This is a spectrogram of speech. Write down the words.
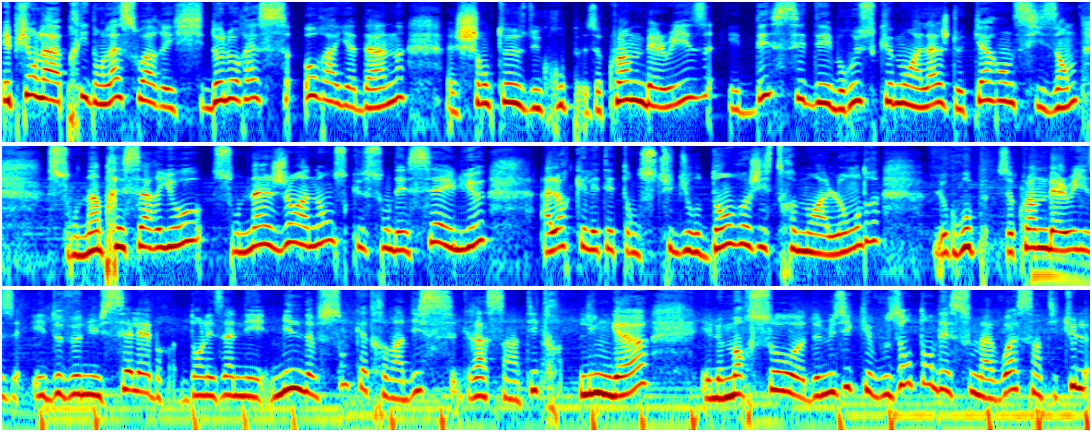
Et puis on l'a appris dans la soirée, Dolores O'Riordan, chanteuse du groupe The Cranberries, est décédée brusquement à l'âge de 46 ans. Son impresario, son agent annonce que son décès a eu lieu alors qu'elle était en studio d'enregistrement à Londres. Le groupe The Cranberries est devenu célèbre dans les années 1990 grâce à un titre Linger et le morceau de musique que vous entendez sous ma voix s'intitule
